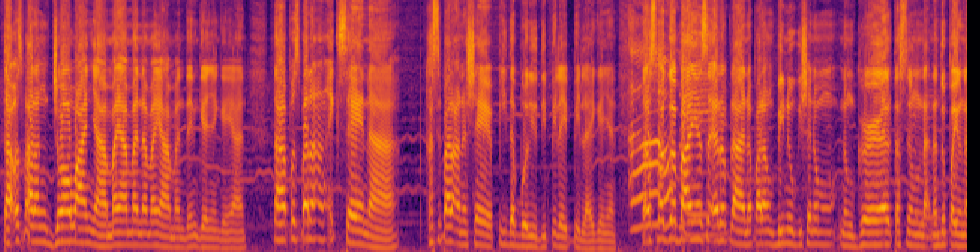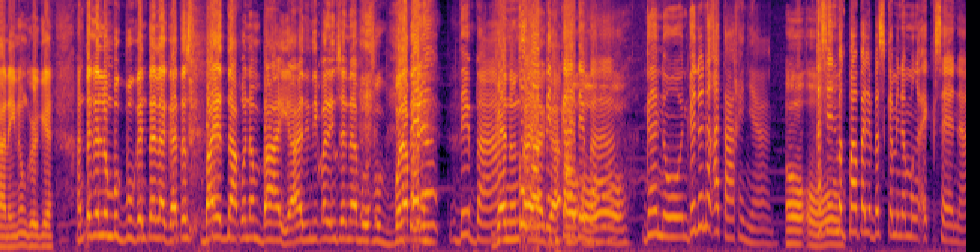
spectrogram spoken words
Tapos parang jowa niya, mayaman na mayaman din, ganyan-ganyan. Tapos parang ang eksena, kasi parang ano siya, eh, PWD, pilay-pilay, ganyan. Ah, tapos pagbaba okay. niya sa eroplano, parang binugi siya nung, nung girl, tapos nung, na, nandun pa yung nanay nung girl, ganyan. Ang tagal nung bugbugan talaga, tapos bayad na ako ng bayad, hindi pa rin siya nabubug. Wala pa rin. Pero, di ba? Ganun Kumapit talaga. ka, Oo, di ba? oo. Ganon. Ganon ang atake niya. Oo. As in, magpapalabas kami ng mga eksena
